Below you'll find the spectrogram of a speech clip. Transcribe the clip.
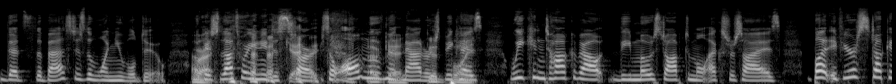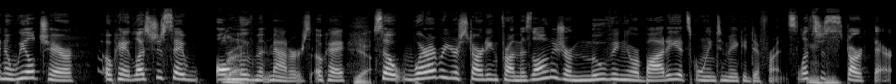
that's the best is the one you will do. Okay, Right. so that's where you need to start. So all movement Okay, matters good point. because we can talk about the most optimal exercise, but if you're stuck in a wheelchair, okay, let's just say all Right. movement matters. Okay, Yeah. so wherever you're starting from, as long as you're moving your body, it's going to make a difference. Let's Mm-hmm. just start there.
